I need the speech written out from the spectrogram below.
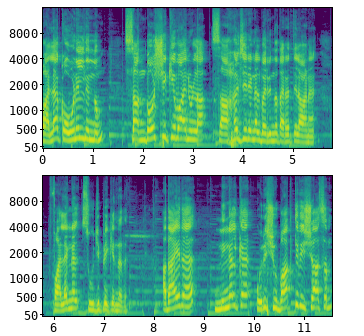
പല കോണിൽ നിന്നും സന്തോഷിക്കുവാനുള്ള സാഹചര്യങ്ങൾ വരുന്ന തരത്തിലാണ് ഫലങ്ങൾ സൂചിപ്പിക്കുന്നത്. അതായത് നിങ്ങൾക്ക് ഒരു ശുഭാപ്തി വിശ്വാസം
